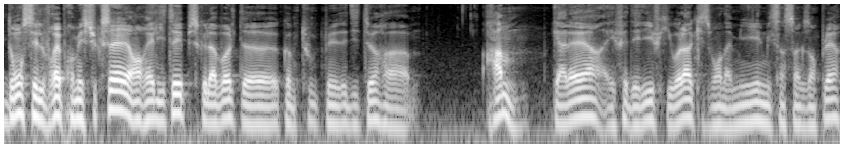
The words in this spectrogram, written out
dont c'est le vrai premier succès en réalité, puisque la Volt, euh, comme tous mes éditeurs, a, rame galère et fait des livres qui, voilà, qui se vendent à 1000, 1500 exemplaires.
